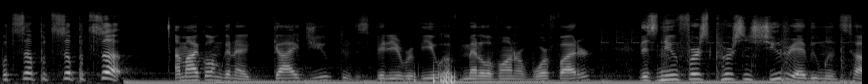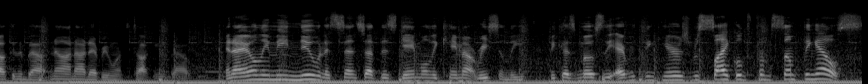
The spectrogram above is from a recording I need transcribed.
What's up, what's up, what's up? I'm Michael, I'm gonna guide you through this video review of Medal of Honor Warfighter. This new first-person shooter everyone's talking about. No, not everyone's talking about. And I only mean new in a sense that this game only came out recently, because mostly everything here is recycled from something else.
